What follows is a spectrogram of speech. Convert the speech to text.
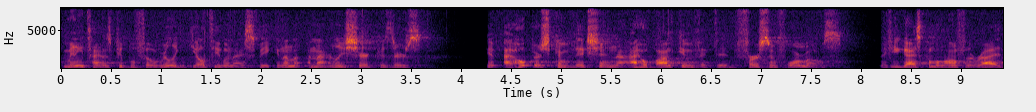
many times, people feel really guilty when I speak, and I'm not, I'm not really sure because there's, I hope there's conviction. I hope I'm convicted first and foremost. And if you guys come along for the ride,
